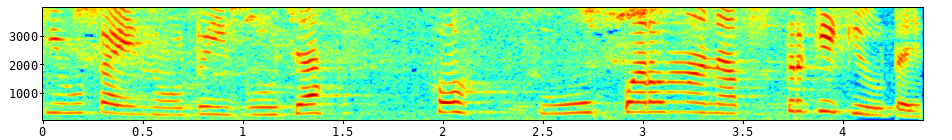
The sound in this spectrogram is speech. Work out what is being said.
ക്യൂട്ടായിരുന്നു കേട്ടോ ഈ പൂച്ച ഹോ സൂപ്പർ എന്ന് പറഞ്ഞാൽ അത്രയ്ക്ക് ക്യൂട്ടായി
